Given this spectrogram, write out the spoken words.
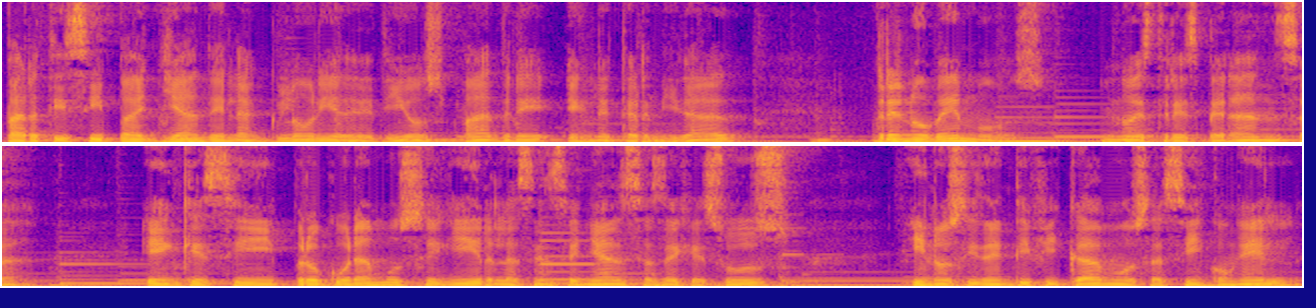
participa ya de la gloria de Dios Padre en la eternidad, renovemos nuestra esperanza en que si procuramos seguir las enseñanzas de Jesús y nos identificamos así con Él,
